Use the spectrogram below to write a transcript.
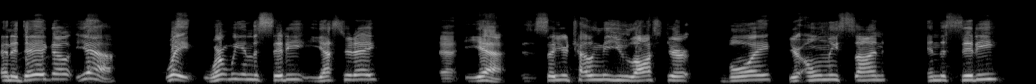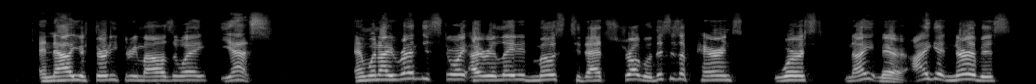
and a day ago? Yeah. Wait, weren't we in the city yesterday? Uh, yeah. So you're telling me you lost your boy, your only son in the city, and now you're 33 miles away? Yes. And when I read this story, I related most to that struggle. This is a parent's worst nightmare. I get nervous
